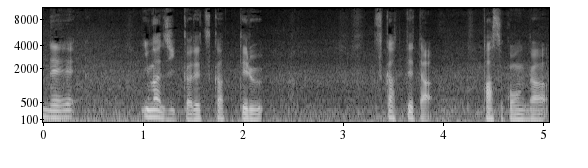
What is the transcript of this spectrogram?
で今実家で使ってる使ってたパソコンが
